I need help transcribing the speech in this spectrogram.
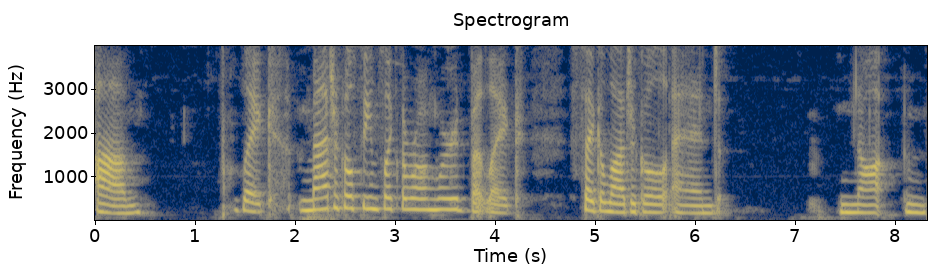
um, like magical seems like the wrong word, but like psychological and not. mm,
